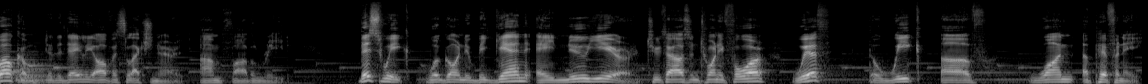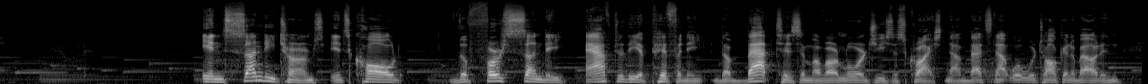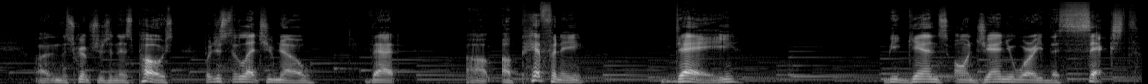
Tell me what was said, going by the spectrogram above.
Welcome to the Daily Office Lectionary. I'm Father Reed. This week, we're going to begin a new year, 2024, with the week of one Epiphany. In Sunday terms, it's called the first Sunday after the Epiphany, the baptism of our Lord Jesus Christ. Now, that's not what we're talking about in, uh, in the scriptures in this post, but just to let you know that uh, Epiphany Day begins on January the 6th.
